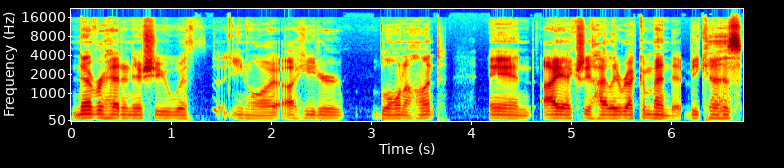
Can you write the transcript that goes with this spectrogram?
never had an issue with you know a, a heater blowing a hunt, and I actually highly recommend it because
